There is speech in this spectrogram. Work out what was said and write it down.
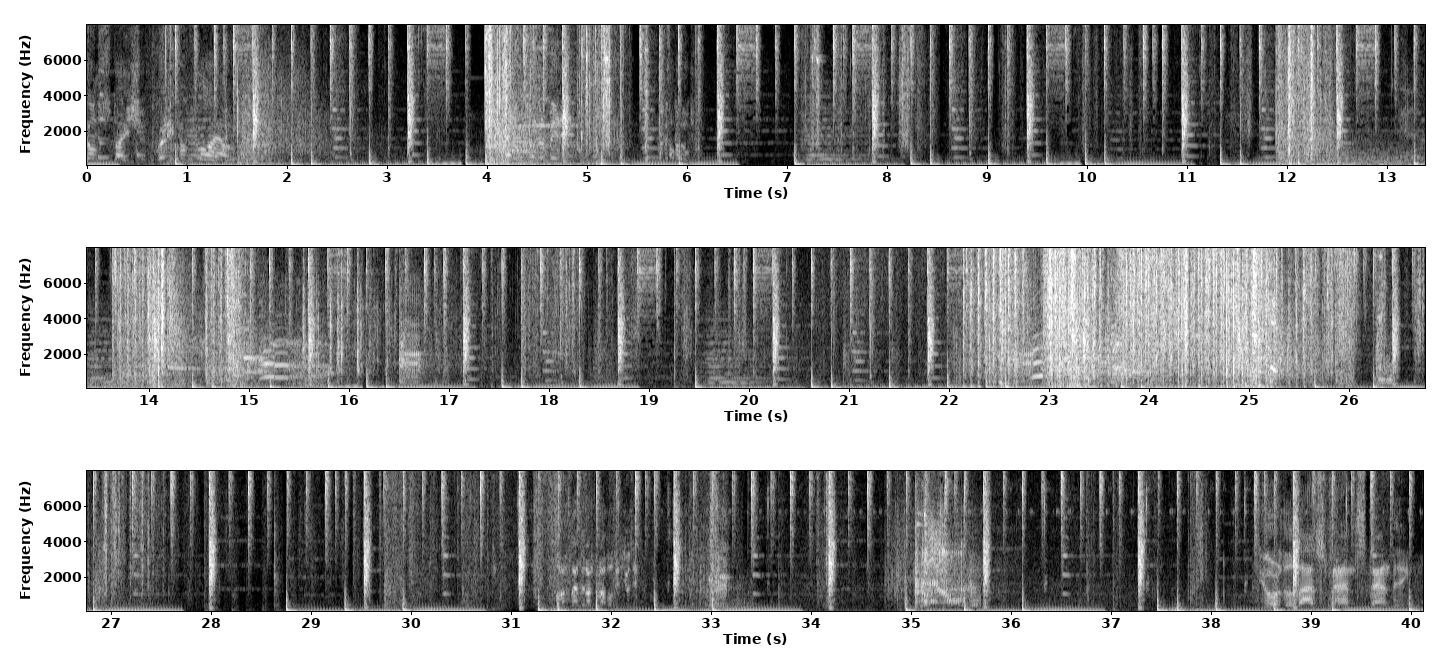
On station, ready for flyover. man standing.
